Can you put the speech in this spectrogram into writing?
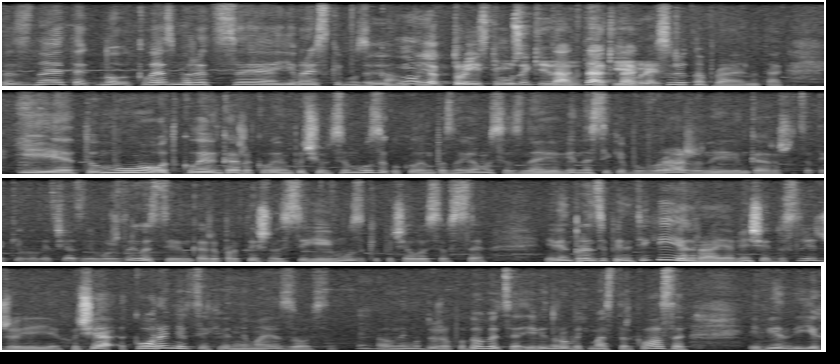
Ви знаєте, ну клезмери це єврейські музиканти. Ну, як троїстські музики, так, так, тільки так, єврейські. абсолютно правильно, так. І тому, от коли він каже, коли він почув цю музику, коли він познайомився з нею, він настільки був вражений. Він каже, що це такі величезні можливості. Він каже, практично з цієї музики почалося все. І він, в принципі, не тільки її грає, а він ще й досліджує її. Хоча коренів цих він не має зовсім. Але йому дуже подобається, і він робить майстер-класи, і він їх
